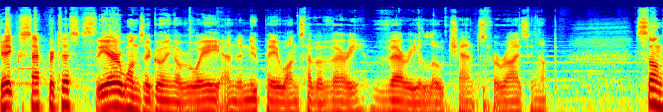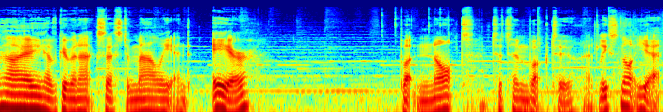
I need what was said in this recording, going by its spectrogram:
Jake's separatists, the air ones are going away and the Nupe ones have a very, very low chance for rising up. Songhai have given access to Mali and air, but not to Timbuktu, at least not yet.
